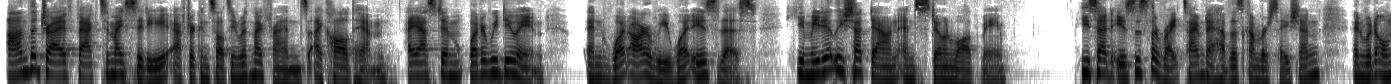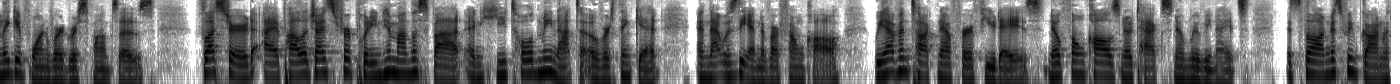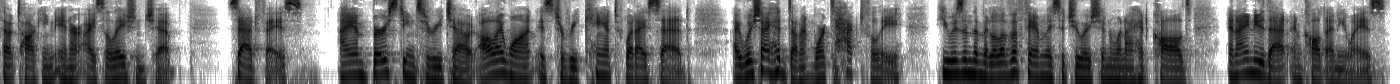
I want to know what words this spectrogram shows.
On the drive back to my city after consulting with my friends, I called him. I asked him, What are we doing? And what are we? What is this? He immediately shut down and stonewalled me. He said, Is this the right time to have this conversation? and would only give one word responses. Flustered, I apologized for putting him on the spot, and he told me not to overthink it, and that was the end of our phone call. We haven't talked now for a few days. No phone calls, no texts, no movie nights. It's the longest we've gone without talking in our isolation ship. Sad face. I am bursting to reach out. All I want is to recant what I said. I wish I had done it more tactfully. He was in the middle of a family situation when I had called, and I knew that and called anyways.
